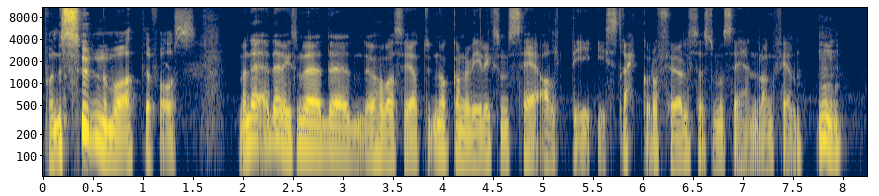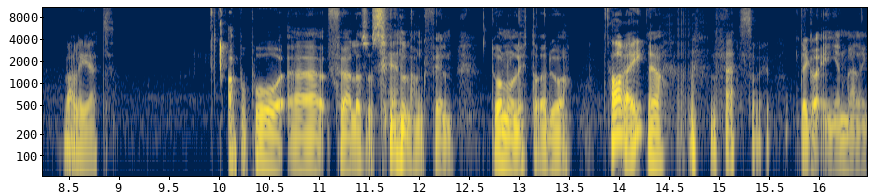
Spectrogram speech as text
på en sunn måte for oss. Men det, det er liksom det, det, det Håvard sier, at nå kan vi liksom se alt i, i strekk, og da føles det som å se en lang film. Mm. Veldig greit. Apropos uh, føles å se en lang film. Du har noen lyttere, du òg. Har jeg? Ja. Nei, sorry. Det ga ingen mening.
